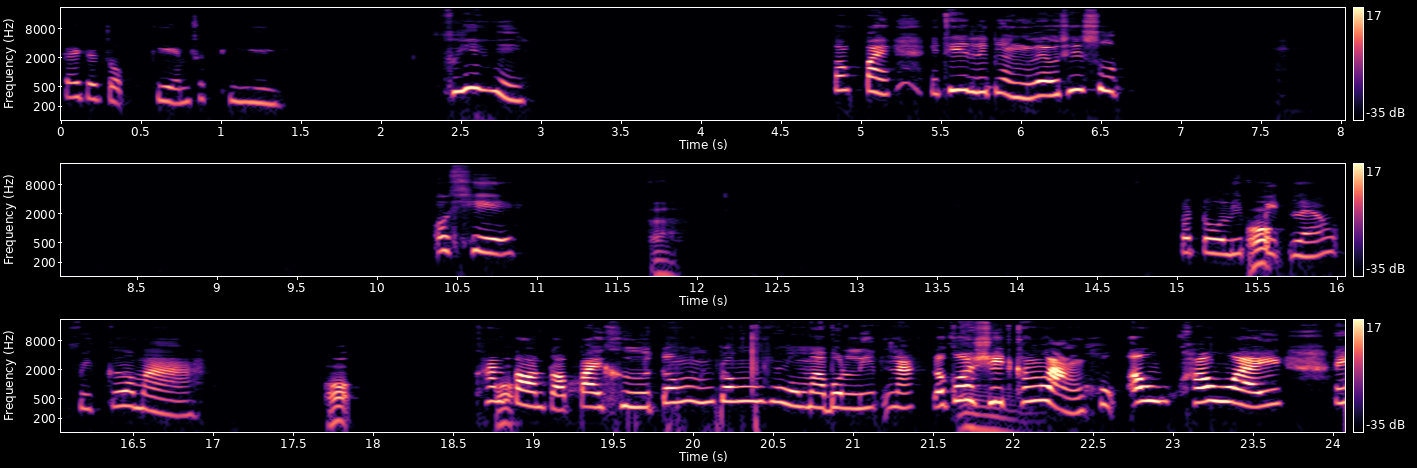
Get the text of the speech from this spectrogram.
ใกล้จะจบเกมสักทีฟิวต้องไปไอ้ที่ลิฟต์อย่างเร็วที่สุด โอเคเออประตูลิฟต์โอ๊ะปิดแล้ว ฟิกเกอร์มาโอ้ขั้นโอ๊ะตอนต่อไปคือต้องต้องลงมาบนลิฟต์นะ แล้วก็อืมชิดข้างหลังคุเอาเข้าไว้ให้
